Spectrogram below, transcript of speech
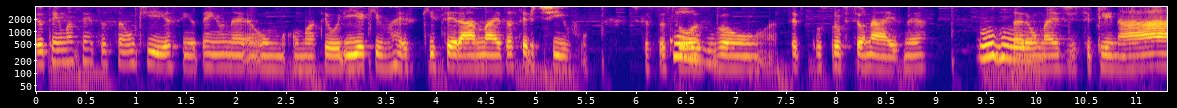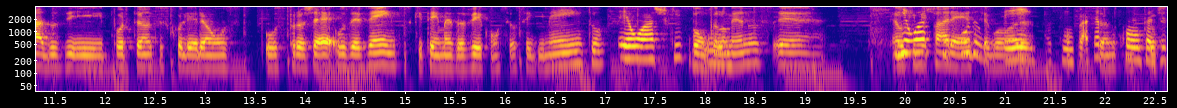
Eu tenho uma sensação que, assim, eu tenho né, um, uma teoria que, vai, que será mais assertivo. Acho que as pessoas Sim. vão, os profissionais, né, uhum. estarão mais disciplinados e, portanto, escolherão os, os, os eventos que têm mais a ver com o seu segmento. Eu acho que sim. Bom, pelo menos é, é o que me parece que agora, tempo, assim, até por conta de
